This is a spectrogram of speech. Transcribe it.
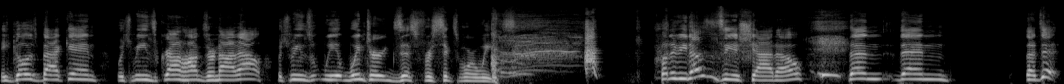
He goes back in, which means groundhogs are not out, which means we winter exists for six more weeks. but if he doesn't see a shadow, then then that's it.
